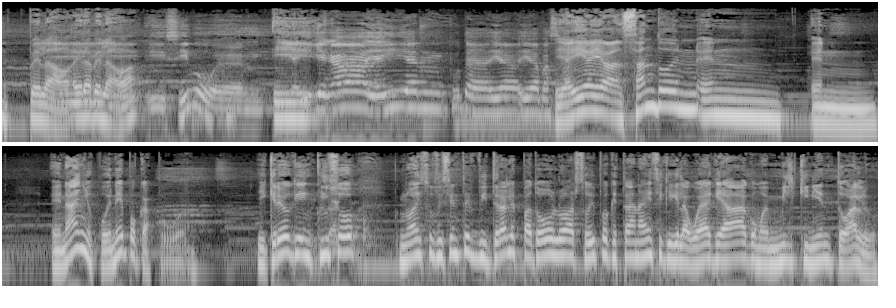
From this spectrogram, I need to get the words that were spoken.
Pelado, Y- era pelado, ¿ah? Y sí, pues, weón. Y- Y, ahí llegaba, y ahí iban, puta, iba, iba a pasar. Y ahí hay avanzando en, en, en, en años, pues, en épocas, pues, weón. Y creo que incluso no hay suficientes vitrales para todos los arzobispos que estaban ahí, así que la weá quedaba como en 1500 algo.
